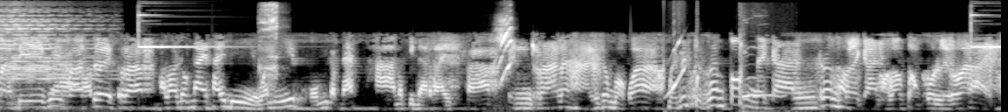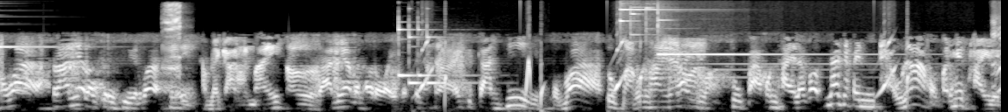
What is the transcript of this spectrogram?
วัสดีพี่พัดด้วยครับอร่อยดมนายไทยดี วันนี้ผมกับแนทพามากินอะไรครับ เป็นร้านอาหารที่ต้องบอกว่าเหมือนเป็นจุดเริ่มต้นในการเริ่มทำรายการของเราสองคนเลยว่าเพราะว่าร้านเนี้ยเราเคยคุยกันว่าเฮ้ยทำรายการกันไหมเออร้านเนี้ยมันอร่อยมันเป็นอาหารคือการที่ผมว่าถูกปากคนไทยแน่นใช่อนถูกปากคนไทยแล้วก็น่าจะเป็นแถวหน้าของประเทศไทยเลย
